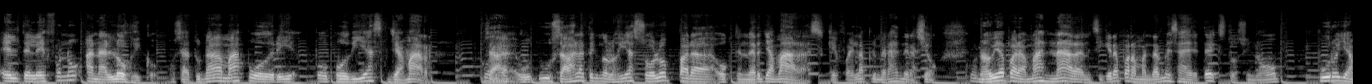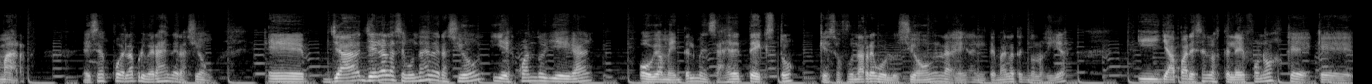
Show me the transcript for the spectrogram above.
el teléfono analógico, o sea, tú nada más podría, po- podías llamar, o sea, usabas la tecnología solo para obtener llamadas, que fue la primera generación. No había para más nada, ni siquiera para mandar mensajes de texto, sino puro llamar. Esa fue la primera generación. Eh, ya llega la segunda generación y es cuando llegan, obviamente, el mensaje de texto, que eso fue una revolución en, la- en el tema de la tecnología, y ya aparecen los teléfonos que, que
